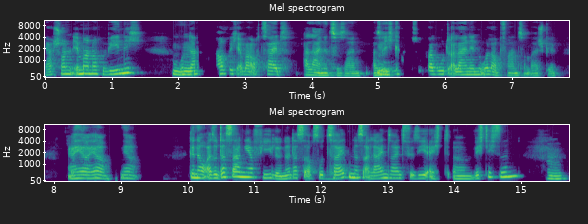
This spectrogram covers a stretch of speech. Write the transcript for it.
ja schon immer noch wenig. Mhm. Und dann brauche ich aber auch Zeit, alleine zu sein. Also mhm. ich kann super gut alleine in den Urlaub fahren zum Beispiel. Ja, ja, ja, ja. Genau, also das sagen ja viele, ne, dass auch so Zeiten des Alleinseins für sie echt äh, wichtig sind. Mhm.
